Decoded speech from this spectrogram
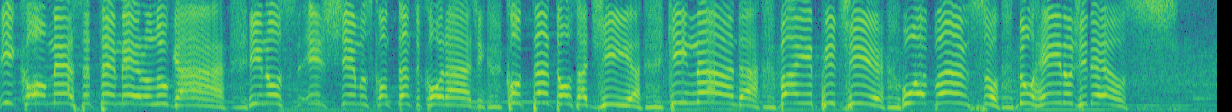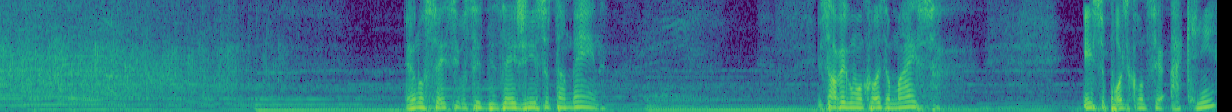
E começa a temer o lugar, e nos enchemos com tanta coragem, com tanta ousadia, que nada vai impedir o avanço do reino de Deus. Eu não sei se você deseja isso também. E sabe alguma coisa mais? Isso pode acontecer aqui,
